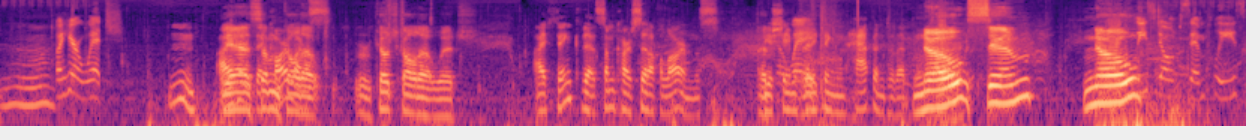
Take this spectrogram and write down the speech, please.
Oh, I hear a witch. Hmm. I yeah, heard that someone car called out. Or Coach called out which. I think that some cars set off alarms. Uh, Be ashamed shame if anything happened to that. No, Sim. No. Please don't, Sim. Please,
